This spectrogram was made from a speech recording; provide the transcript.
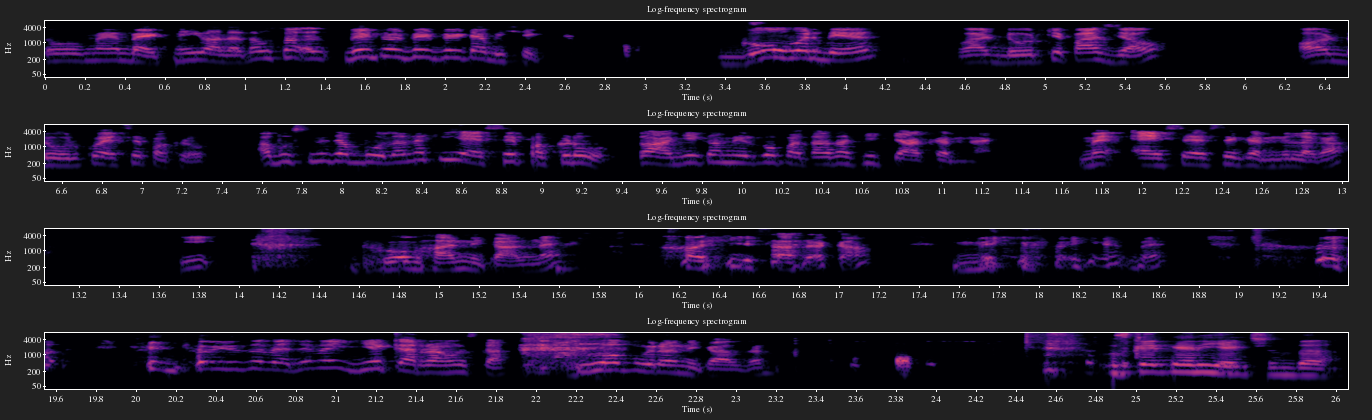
तो मैं बैठने ही वाला था उसमें wait wait wait wait Abhishek go over there वहाँ डोर के पास जाओ और डोर को ऐसे पकड़ो। अब उसने जब बोला ना कि ऐसे पकड़ो तो आगे का मेरे को पता था कि क्या करना है। मैं ऐसे ऐसे करने लगा कि धुआँ बाहर निकालना है और ये सारा काम मेरे को ही करना है। इंटरव्यू से पहले मैं ये कर रहा हूँ उसका धुआँ पूरा निकाल रहा हूँ। उसका क्या रिएक्शन था?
